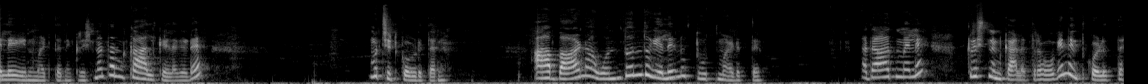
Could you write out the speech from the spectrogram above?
ಎಲೆ ಏನು ಮಾಡ್ತಾನೆ ಕೃಷ್ಣ, ತನ್ನ ಕಾಲು ಕೆಳಗಡೆ ಮುಚ್ಚಿಟ್ಕೊಬಿಡ್ತಾನೆ. ಆ ಬಾಣ ಒಂದೊಂದು ಎಲೆನೂ ತೂತ್ ಮಾಡುತ್ತೆ. ಅದಾದಮೇಲೆ ಕೃಷ್ಣನ ಕಾಲ ಹತ್ರ ಹೋಗಿ ನಿಂತ್ಕೊಳ್ಳುತ್ತೆ.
